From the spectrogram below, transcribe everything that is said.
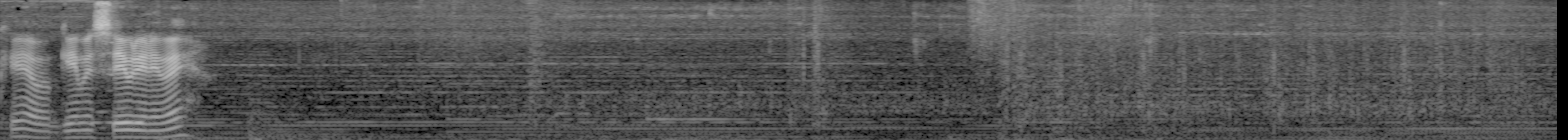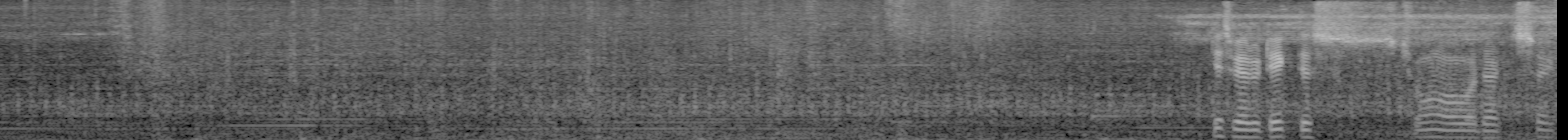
Okay, our game is saved anyway. Yes, we have to take this stone over that side.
